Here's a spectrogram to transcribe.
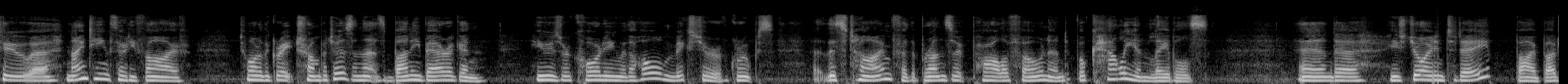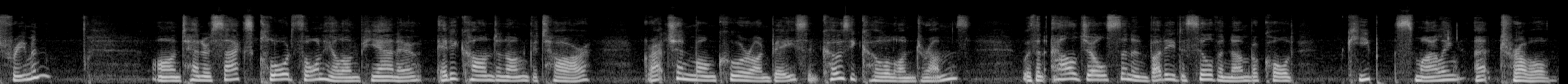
To uh, 1935 to one of the great trumpeters, and that's Bunny Berigan. He was recording with a whole mixture of groups at this time for the Brunswick Parlophone and Vocalion labels. And uh, he's joined today by Bud Freeman on tenor sax, Claude Thornhill on piano, Eddie Condon on guitar, Grachan Moncur on bass, and Cozy Cole on drums, with an Al Jolson and Buddy DeSylva number called Keep Smiling at Trouble.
